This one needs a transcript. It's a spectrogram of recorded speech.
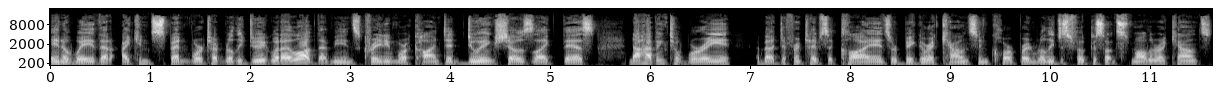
in a way that I can spend more time really doing what I love. That means creating more content, doing shows like this, not having to worry about different types of clients or bigger accounts in corporate, really just focus on smaller accounts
